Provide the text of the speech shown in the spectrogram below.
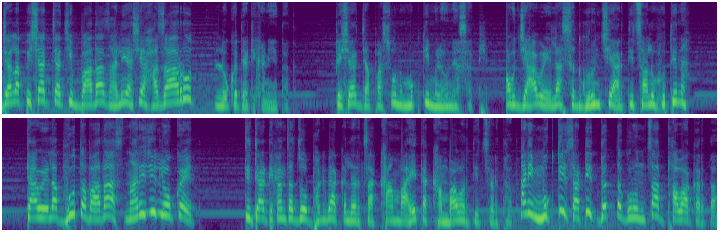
ज्याला पिशाच्याची बाधा झाली असे हजारो लोक त्या ठिकाणी येतात. पिशाच्यापासून मुक्ती मिळवण्यासाठी. अहो ज्या वेळेला सद्गुरूंची आरती चालू होते ना त्यावेळेला भूतबाधा असणारी जी लोक आहेत ती त्या ठिकाणचा जो भगव्या कलरचा खांब आहे त्या खांबावरती चढतात आणि मुक्तीसाठी दत्तगुरूंचा धावा करतात.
